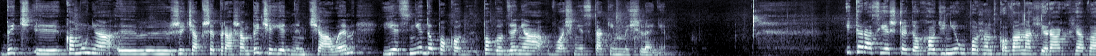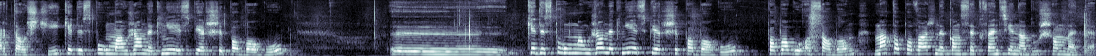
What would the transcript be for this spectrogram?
być, y, komunia y, życia, przepraszam, bycie jednym ciałem jest nie do pogodzenia właśnie z takim myśleniem. I teraz jeszcze dochodzi nieuporządkowana hierarchia wartości, kiedy współmałżonek nie jest pierwszy po Bogu, yy, kiedy współmałżonek nie jest pierwszy po Bogu, po Bogu osobą, ma to poważne konsekwencje na dłuższą metę.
